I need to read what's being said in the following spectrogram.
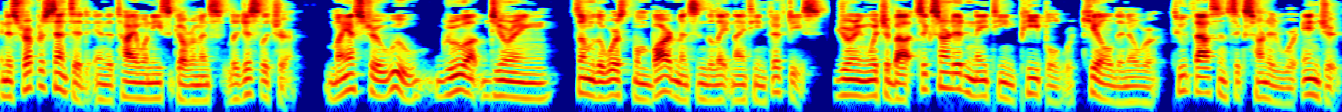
and is represented in the Taiwanese government's legislature. Maestro Wu grew up during some of the worst bombardments in the late 1950s, during which about 618 people were killed and over 2,600 were injured.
